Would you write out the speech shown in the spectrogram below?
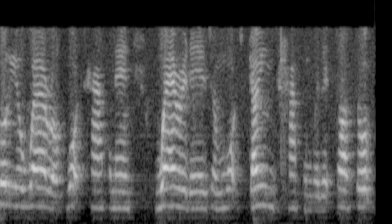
fully aware of what's happening, where it is, and what's going to happen with it. So I thought,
